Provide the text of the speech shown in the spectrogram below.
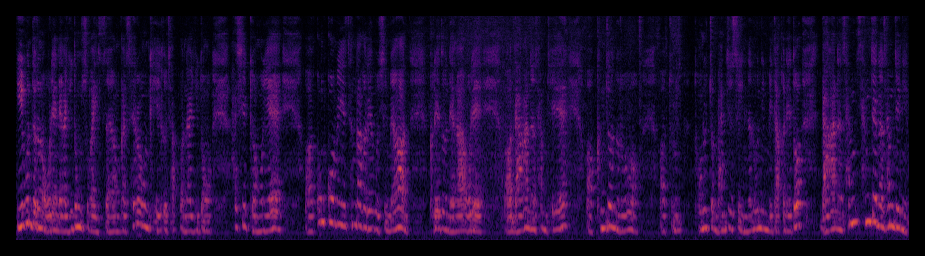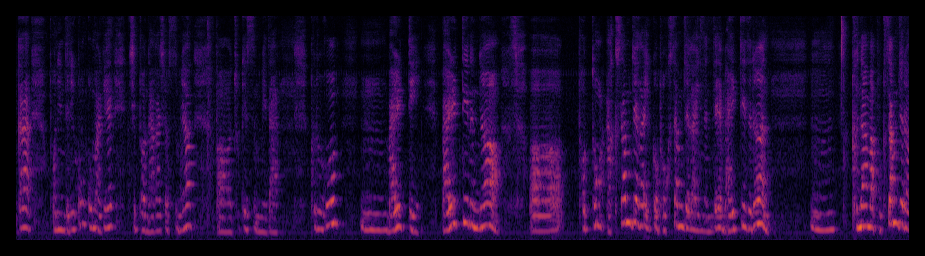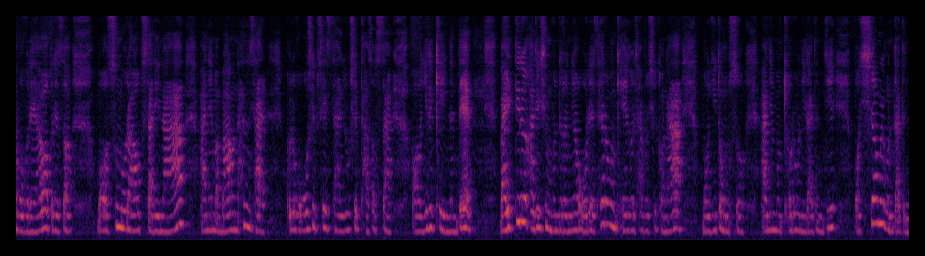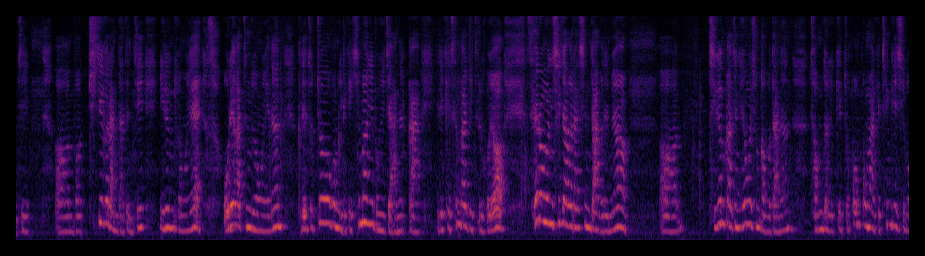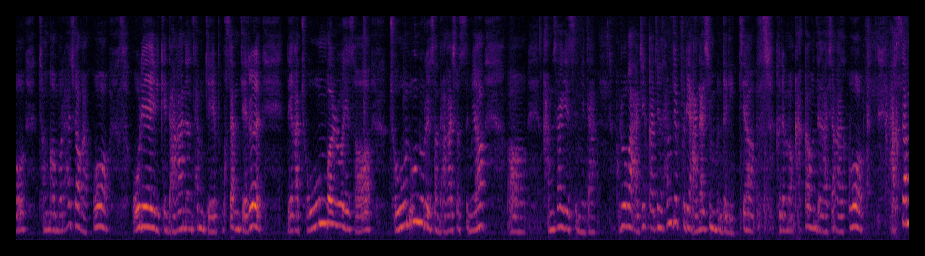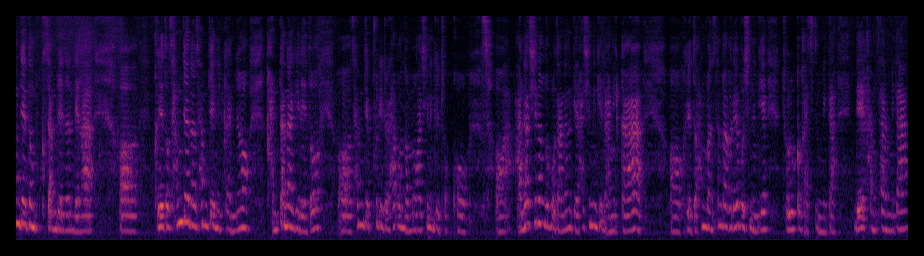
이분들은 올해 내가 이동수가 있어요. 그러니까 새로운 계획을 잡거나 이동하실 경우에 어, 꼼꼼히 생각을 해보시면 그래도 내가 올해 어, 나가는 삼재에 어, 금전으로 어, 좀 돈을 좀 만질 수 있는 운입니다. 그래도 나가는 삼, 삼재는 삼재니까 본인들이 꼼꼼하게 짚어 나가셨으면 어, 좋겠습니다. 그리고 음, 말띠 말띠는요 어, 보통 악삼재가 있고 복삼재가 있는데 말띠들은 음, 그나마 복삼재라고 그래요. 그래서 뭐 29살이나 아니면 41살 그리고 53살, 65살 어, 이렇게 있는데 말띠를 가지신 분들은요 올해 새로운 계획을 잡으시거나 뭐 이동수 아니면 결혼이라든지 뭐 시험을 본다든지 어, 뭐 취직을 한다든지 이런 경우에 올해 같은 경우에는 그래도 조금 이렇게 희망이 보이지 않을까 이렇게 생각이 들고요. 새로운 시작을 하신다 그러면 어, 지금까지 해오신 것보다는 좀 더 이렇게 좀 꼼꼼하게 챙기시고 점검을 하셔갖고 올해 이렇게 나가는 삼재, 복삼재를 내가 좋은 걸로 해서 좋은 운으로 해서 나가셨으면 어, 감사하겠습니다. 그리고 아직까지 삼재풀이 안 하신 분들 있죠. 그러면 가까운 데 가셔갖고 악삼재든 복삼재든 내가 어, 그래도 삼재는 삼재니까요. 간단하게라도 어, 삼재 풀이를 하고 넘어가시는 게 좋고 어, 안 하시는 것보다는 이렇게 하시는 게 나니까 어, 그래도 한번 생각을 해보시는 게 좋을 것 같습니다. 네, 감사합니다.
